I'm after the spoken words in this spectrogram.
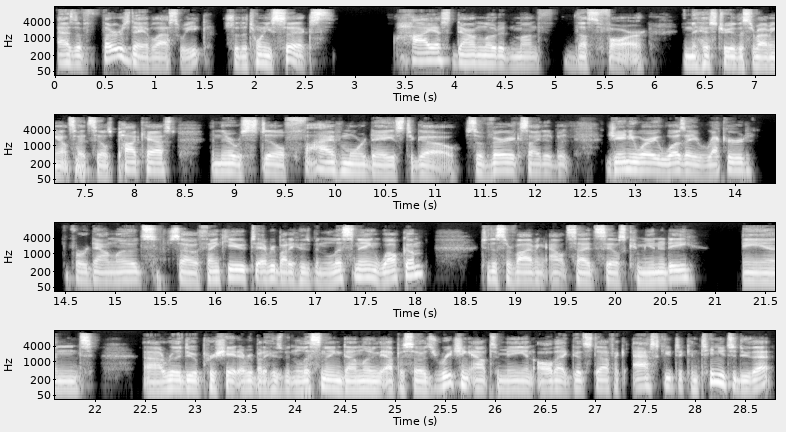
as of Thursday of last week, so the 26th, highest downloaded month thus far in the history of the Surviving Outside Sales podcast. And there was still five more days to go. So very excited. But January was a record for downloads. So thank you to everybody who's been listening. Welcome to the Surviving Outside Sales community. And I uh, really do appreciate everybody who's been listening, downloading the episodes, reaching out to me, and all that good stuff. I ask you to continue to do that.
